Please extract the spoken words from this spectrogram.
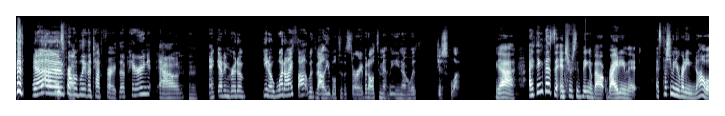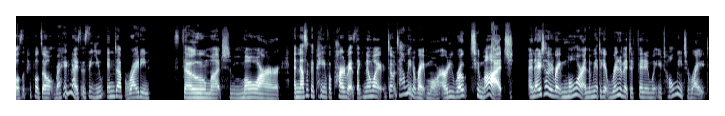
yeah, it's probably the tough part. The paring it down and getting rid of, you know, what I thought was valuable to the story, but ultimately, you know, was just fluff. Yeah. I think that's the interesting thing about writing that, especially when you're writing novels that people don't recognize, is that you end up writing so much more. And that's like the painful part of it. It's like, no, what? Don't tell me to write more. I already wrote too much. And now you're telling me to write more, and then we have to get rid of it to fit in what you told me to write.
